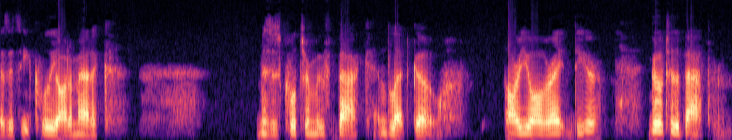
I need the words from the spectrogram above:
as it's equally automatic. Mrs. Coulter moved back and let go. Are you all right, dear? Go to the bathroom.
